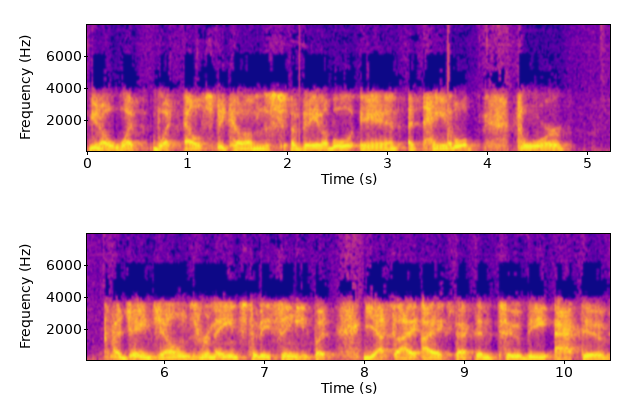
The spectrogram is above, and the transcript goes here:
you know what what else becomes available and attainable for uh, James Jones remains to be seen. But yes, I, I expect them to be active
